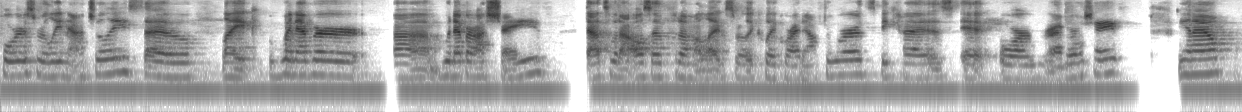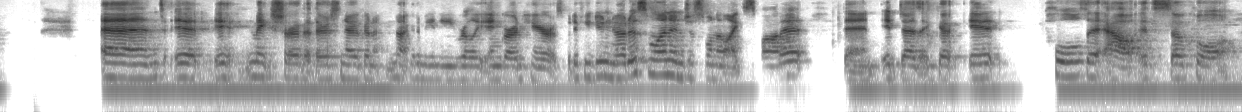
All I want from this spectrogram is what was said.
pores really naturally so like whenever um, whenever i shave that's what i also put on my legs really quick right afterwards because it or wherever i shave you know and it it makes sure that there's no gonna not gonna be any really ingrown hairs. But if you do notice one and just want to like spot it, then it does it go it pulls it out. It's so cool.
